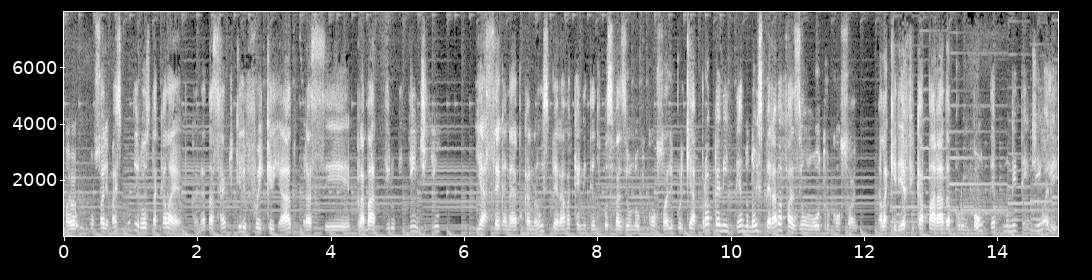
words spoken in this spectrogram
maior, o console mais poderoso daquela época, né? Tá certo que ele foi criado para ser para bater o Nintendinho e a Sega na época não esperava que a Nintendo fosse fazer um novo console porque a própria Nintendo não esperava fazer um outro console. Ela queria ficar parada por um bom tempo no Nintendinho ali.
